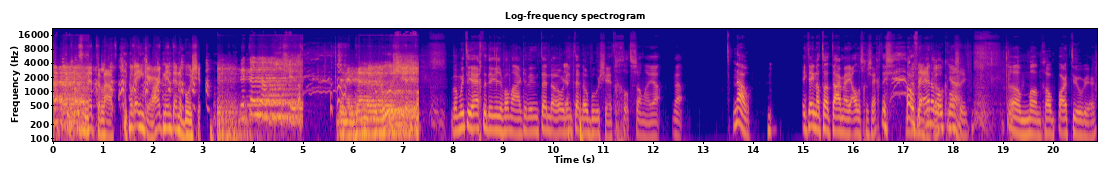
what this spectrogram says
Dat was net te laat. Nog één keer, hard Nintendo bullshit. Nintendo bullshit. De Nintendo bullshit. We moeten hier echt een dingetje van maken. De Nintendo, Nintendo bullshit. Godsamme, ja. ja. Nou, ik denk dat dat daarmee alles gezegd is over ik Animal ook, ja. Crossing. Oh man, gewoon part 2 weer.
